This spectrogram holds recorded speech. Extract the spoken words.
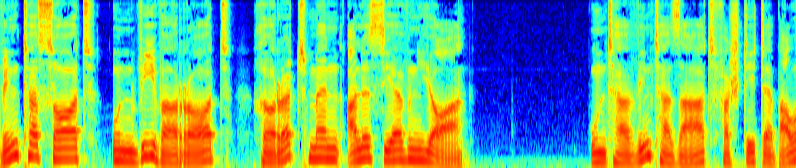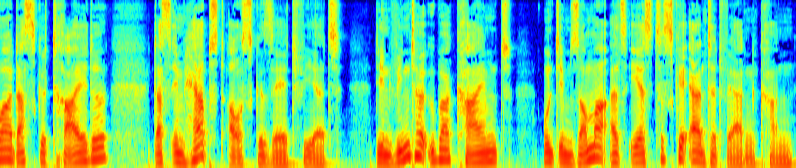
Wintersort und Vivarot gerött men alles jeden Jahr. Unter Wintersaat versteht der Bauer das Getreide, das im Herbst ausgesät wird, den Winter über keimt und im Sommer als erstes geerntet werden kann.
